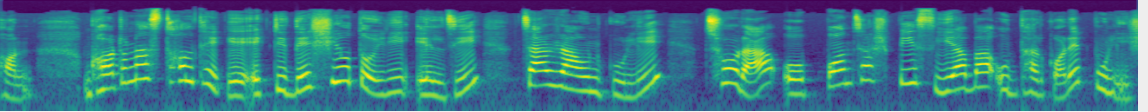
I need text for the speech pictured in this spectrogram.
হন। ঘটনাস্থল থেকে একটি দেশীয় তৈরি এলজি, চার রাউন্ড গুলি, ছোড়া ও পঞ্চাশ পিস ইয়াবা উদ্ধার করে পুলিশ।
